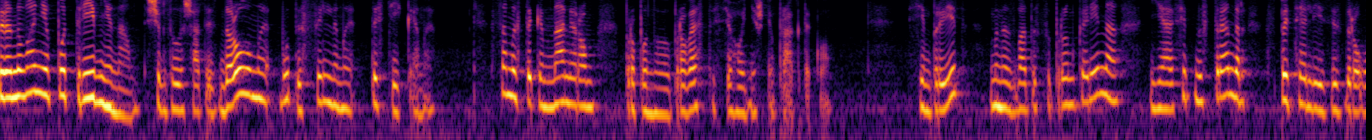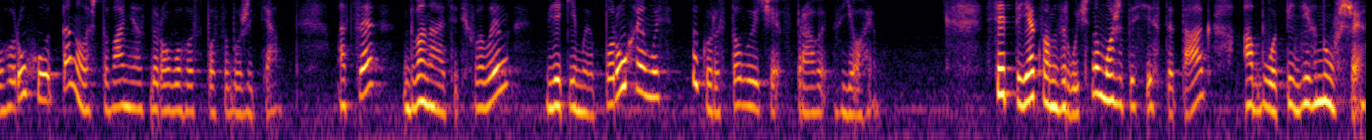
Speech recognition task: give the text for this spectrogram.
Тренування потрібні нам, щоб залишатись здоровими, бути сильними та стійкими. Саме з таким наміром пропоную провести сьогоднішню практику. Всім привіт! Мене звати Супрун Каріна, я фітнес-тренер, спеціаліст зі здорового руху та налаштування здорового способу життя. А це 12 хвилин, в які ми порухаємось, використовуючи вправи з йоги. Сядьте, як вам зручно, можете сісти так, або підігнувши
